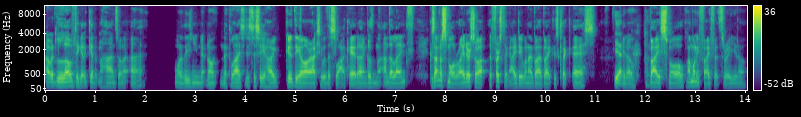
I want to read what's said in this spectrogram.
I would love to get get my hands on a, one of these new Nicolai just to see how good they are actually with the slack head angles and the, and the length. Because I'm a small rider, so I, the first thing I do when I buy a bike is click S. Yeah. You know, buy small. I'm only five foot three. You know.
